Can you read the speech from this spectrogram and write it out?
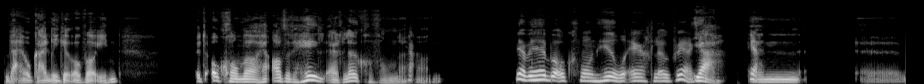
wij elkaar denk ik ook wel in, het ook gewoon wel altijd heel erg leuk gevonden. Ja. Ja, we hebben ook gewoon heel erg leuk werk. ja, Ja. En, ehm,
